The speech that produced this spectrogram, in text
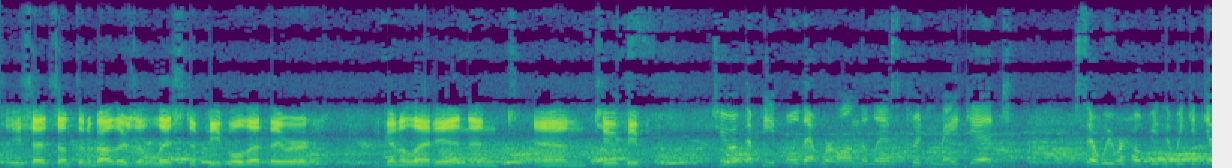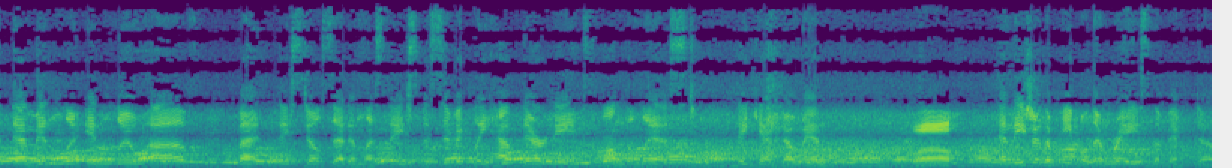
So you said something about there's a list of people that they were going to let in, and and two people. Two of the people that were on the list couldn't make it, so we were hoping that we could get them in in lieu of, but they still said unless they specifically have their names on the list, they can't go in. Wow. And these are the people that raised the victim.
